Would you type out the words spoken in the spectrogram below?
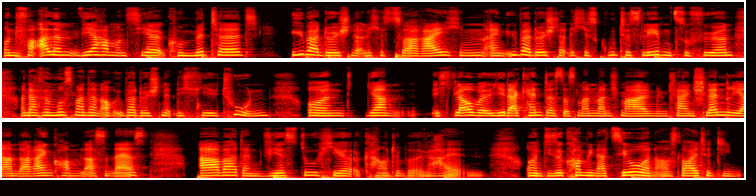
Und vor allem, wir haben uns hier committed, überdurchschnittliches zu erreichen, ein überdurchschnittliches gutes Leben zu führen und dafür muss man dann auch überdurchschnittlich viel tun. Und ja, ich glaube, jeder kennt das, dass man manchmal einen kleinen Schlendrian da reinkommen lassen lässt, aber dann wirst du hier accountable gehalten. Und diese Kombination aus Leute, die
